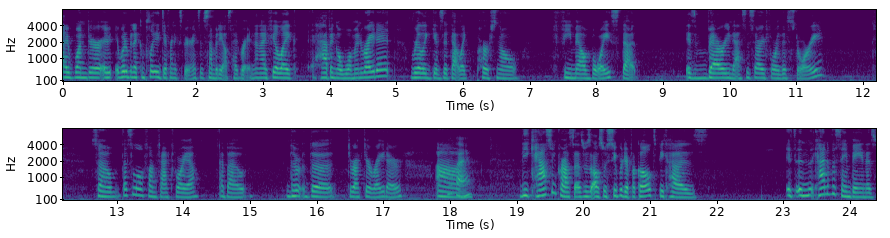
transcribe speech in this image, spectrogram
I wonder, it, it would have been a completely different experience if somebody else had written. And I feel like having a woman write it really gives it that like personal female voice that is very necessary for this story. So that's a little fun fact for you about the the director writer. Um, Okay. The casting process was also super difficult because it's in the- kind of the same vein as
